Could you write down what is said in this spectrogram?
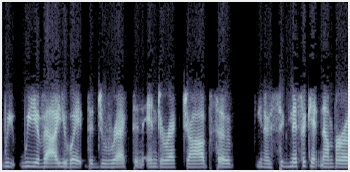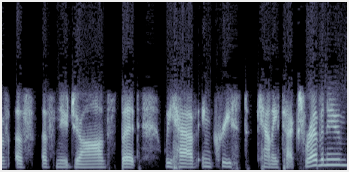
we we evaluate the direct and indirect jobs so you know significant number of, of, of new jobs but we have increased county tax revenue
